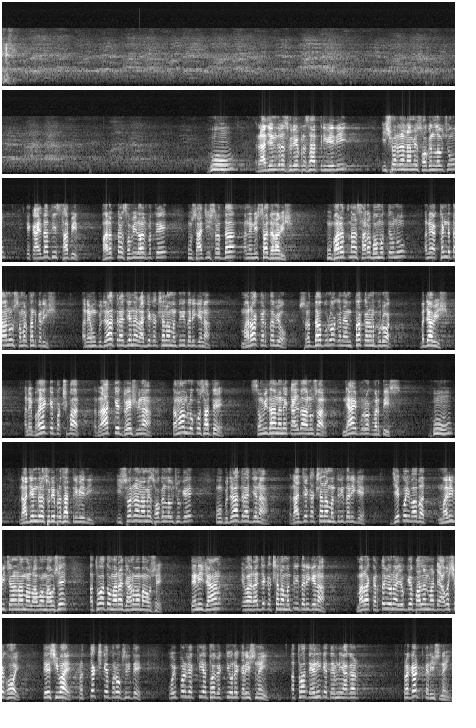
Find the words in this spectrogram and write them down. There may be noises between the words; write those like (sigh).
(coughs) હું રાજેન્દ્ર સૂર્યપ્રસાદ ત્રિવેદી ઈશ્વરના નામે સોગંદ લઉં છું કે કાયદાથી સ્થાપિત ભારતના સંવિધાન પ્રત્યે હું સાચી શ્રદ્ધા અને નિષ્ઠા ધરાવીશ. હું ભારતના સાર્વભૌમત્વનું અને અખંડતાનું સમર્થન કરીશ. અને હું ગુજરાત રાજ્યના રાજ્યકક્ષાના મંત્રી તરીકેના મારા કર્તવ્યો શ્રદ્ધાપૂર્વક અને અંતઃકરણપૂર્વક બજાવીશ અને ભય કે પક્ષપાત, રાગ કે દ્વેષ વિના તમામ લોકો સાથે સંવિધાન અને કાયદા અનુસાર ન્યાયપૂર્વક વર્તીશ. હું રાજેન્દ્ર સૂર્યપ્રસાદ ત્રિવેદી. ઈશ્વરના નામે સોગન લઉં છું કે હું ગુજરાત રાજ્યના રાજ્યકક્ષાના મંત્રી તરીકે જે કોઈ બાબત મારી વિચારણામાં લાવવામાં આવશે અથવા તો મારા જાણવામાં આવશે તેની જાણ એવા રાજ્ય કક્ષાના મંત્રી તરીકેના મારા કર્તવ્યોના યોગ્ય પાલન માટે આવશ્યક હોય તે સિવાય પ્રત્યક્ષ કે પરોક્ષ રીતે કોઈપણ વ્યક્તિ અથવા વ્યક્તિઓને કરીશ નહીં અથવા તેની કે તેમની આગળ પ્રગટ કરીશ નહીં.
